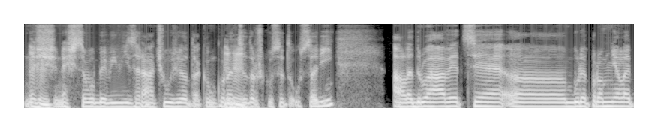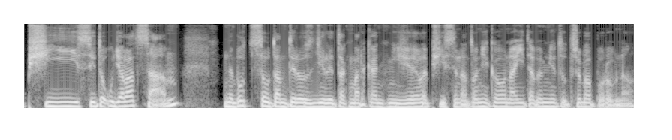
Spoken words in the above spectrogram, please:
než, mm-hmm. než se objeví víc hráčů, že jo, ta konkurence mm-hmm. trošku se to usadí. Ale druhá věc je, uh, bude pro mě lepší si to udělat sám, nebo jsou tam ty rozdíly tak markantní, že je lepší si na to někoho najít, aby mě to třeba porovnal.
